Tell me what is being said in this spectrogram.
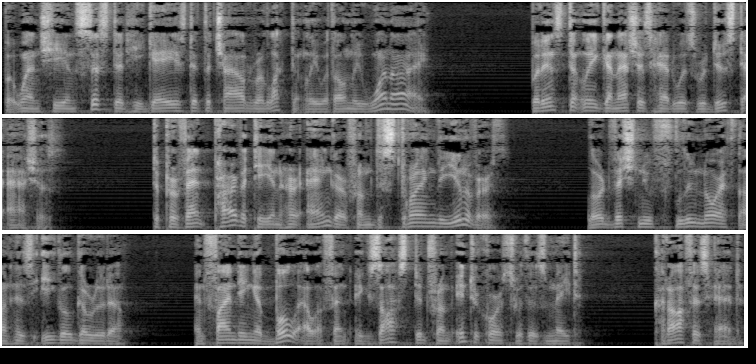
but when she insisted, he gazed at the child reluctantly with only one eye but instantly Ganesha's head was reduced to ashes. To prevent Parvati in her anger from destroying the universe, Lord Vishnu flew north on his eagle Garuda, and finding a bull elephant exhausted from intercourse with his mate, cut off his head,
